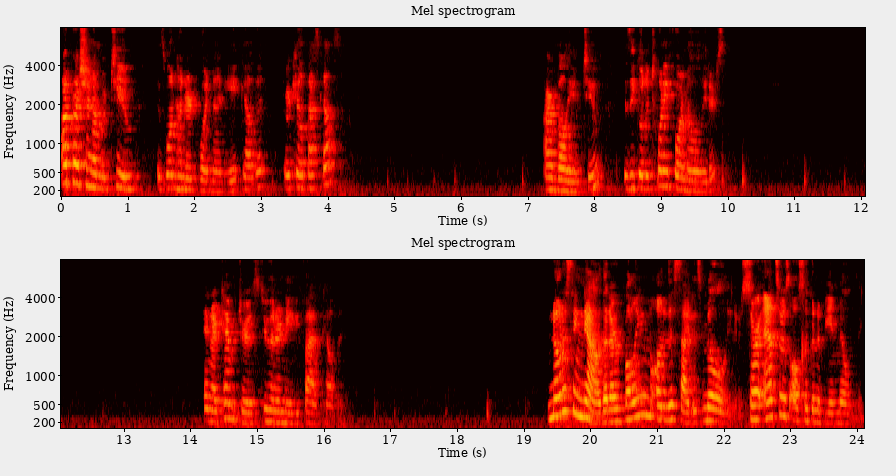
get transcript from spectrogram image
Our pressure number 2 is 100.98 Kelvin, or kilopascals. Our volume 2 is equal to 24 milliliters. And our temperature is 285 Kelvin. Noticing now that our volume on this side is milliliters, so our answer is also going to be in milliliters.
